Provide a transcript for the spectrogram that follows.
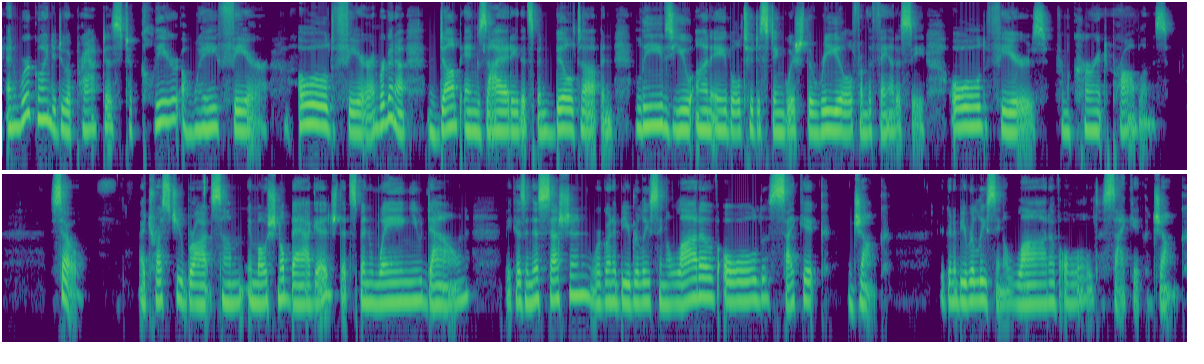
And we're going to do a practice to clear away fear, old fear, and we're going to dump anxiety that's been built up and leaves you unable to distinguish the real from the fantasy, old fears from current problems. So, I trust you brought some emotional baggage that's been weighing you down because in this session, we're going to be releasing a lot of old psychic junk. You're going to be releasing a lot of old psychic junk.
